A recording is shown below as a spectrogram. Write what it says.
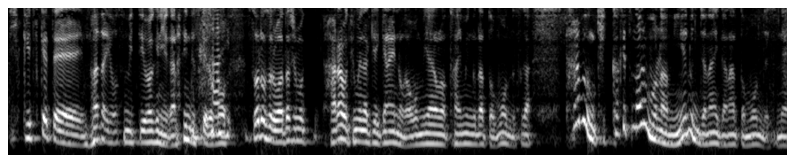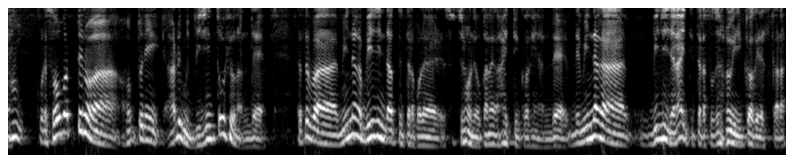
引きつけて、まだ様子見っていうわけにはいかないんですけども、はい、そろそろ私も腹を決めなきゃいけないのが大宮のタイミングだと思うんですが、多分きっかけとなるものは見えるんじゃないかなと思うんですね。はい、これ相場っていうのは本当にある意味美人投票なんで、例えばみんなが美人だって言ったらこれそっちの方にお金が入っていくわけなんで、で、みんなが美人じゃないって言ったらそっちの方に行くわけですから、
